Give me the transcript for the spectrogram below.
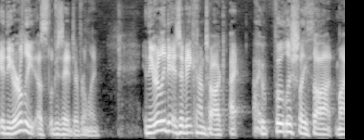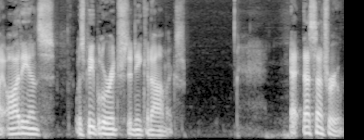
in the early, let me say it differently. In the early days of Econ Talk, I, I foolishly thought my audience was people who were interested in economics. Eh, that's not true.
